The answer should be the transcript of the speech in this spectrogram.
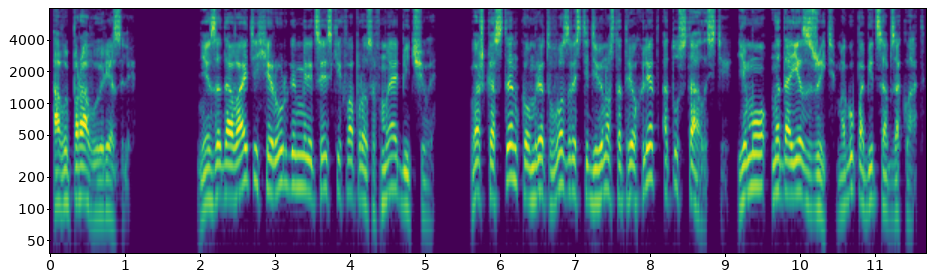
а вы правую резали. Не задавайте хирургам милицейских вопросов, мы обидчивы. Ваш Костенко умрет в возрасте 93 лет от усталости. Ему надоест жить, могу побиться об заклад.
